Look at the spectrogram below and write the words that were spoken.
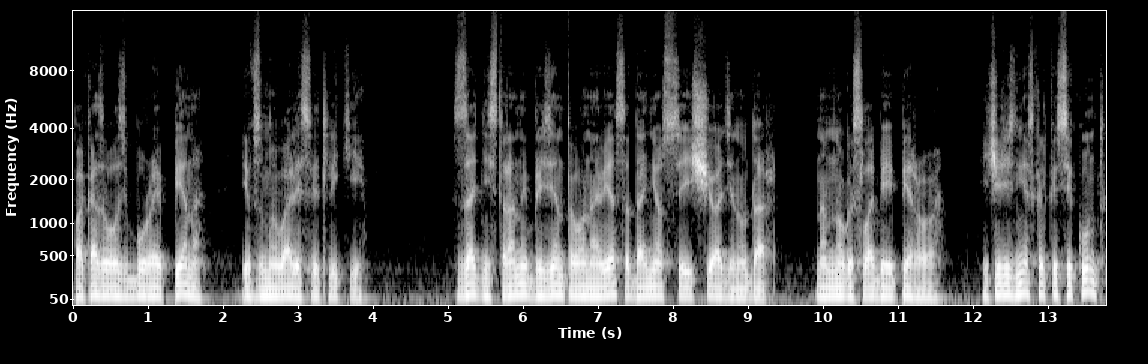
показывалась бурая пена – и взмывали светляки. С задней стороны брезентового навеса донесся еще один удар, намного слабее первого. И через несколько секунд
